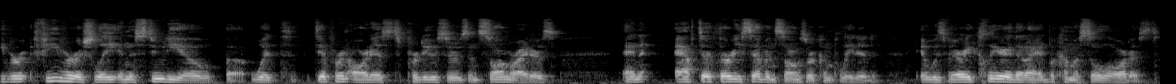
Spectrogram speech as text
Fever, feverishly in the studio uh, with different artists, producers, and songwriters. And after 37 songs were completed, it was very clear that I had become a solo artist.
